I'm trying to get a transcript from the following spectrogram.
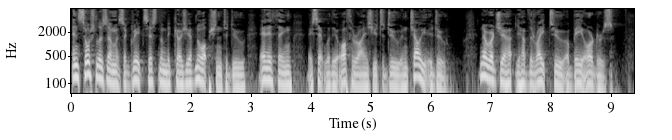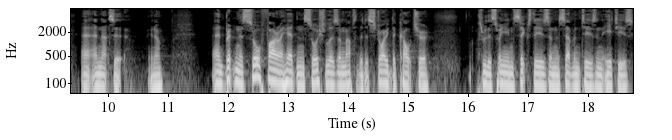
in socialism, it's a great system because you have no option to do anything except what they authorize you to do and tell you to do. In other words, you, you have the right to obey orders, uh, and that's it, you know. And Britain is so far ahead in socialism after they destroyed the culture through the swinging 60s and the 70s and 80s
